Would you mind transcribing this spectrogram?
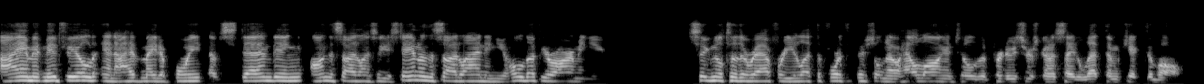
I am at midfield, and I have made a point of standing on the sideline. So you stand on the sideline and you hold up your arm and you signal to the ref, or you let the fourth official know how long until the producer is going to say, "Let them kick the ball."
